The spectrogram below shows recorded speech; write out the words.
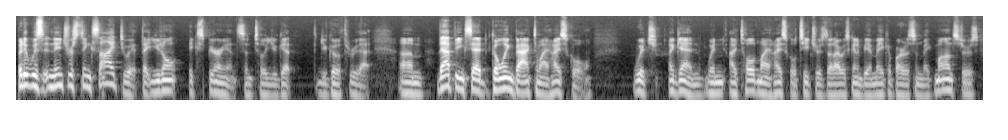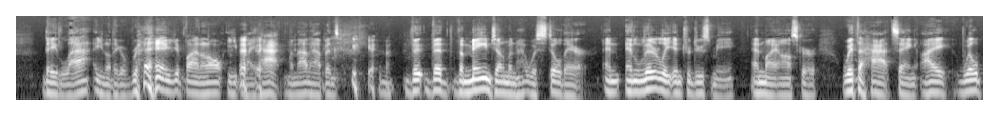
but it was an interesting side to it that you don't experience until you get you go through that. Um, that being said, going back to my high school, which again, when I told my high school teachers that I was going to be a makeup artist and make monsters, they laugh. You know, they go, "You're fine, and I'll eat my hat when that happens." The the the main gentleman was still there, and and literally introduced me and my Oscar with a hat, saying, "I will."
